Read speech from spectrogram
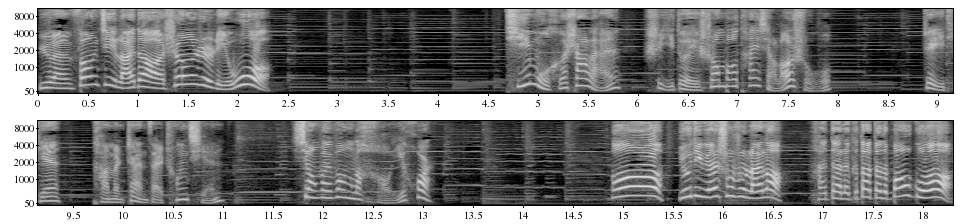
远方寄来的生日礼物。提姆和沙兰是一对双胞胎小老鼠。这一天，他们站在窗前，向外望了好一会儿。哦，邮递员叔叔来了，还带了个大大的包裹，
